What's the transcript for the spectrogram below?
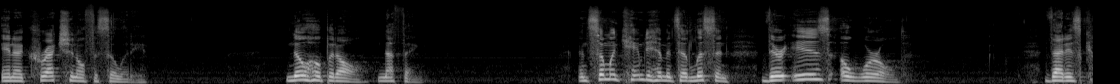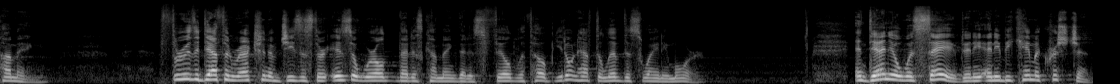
in a correctional facility. No hope at all, nothing. And someone came to him and said, Listen, there is a world that is coming. Through the death and resurrection of Jesus, there is a world that is coming that is filled with hope. You don't have to live this way anymore. And Daniel was saved and he, and he became a Christian.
